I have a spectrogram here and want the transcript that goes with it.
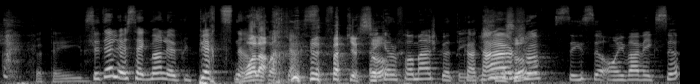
cottage. C'était le segment le plus pertinent Voilà. du podcast. fait que ça. Avec un fromage cottage. Cottage. ça. C'est ça, on y va avec ça.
